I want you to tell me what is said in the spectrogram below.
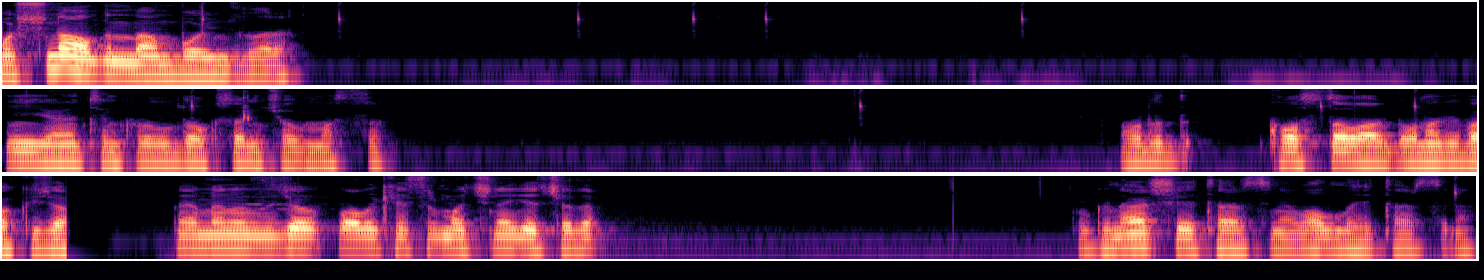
Boşuna aldım ben bu oyuncuları. İyi yönetim kurulu 93 olması. Orada da Costa vardı. Ona bir bakacağım. Hemen hızlıca Balıkesir maçına geçelim. Bugün her şey tersine. Vallahi tersine.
